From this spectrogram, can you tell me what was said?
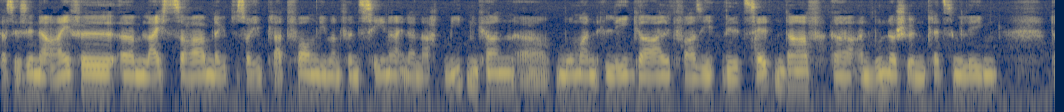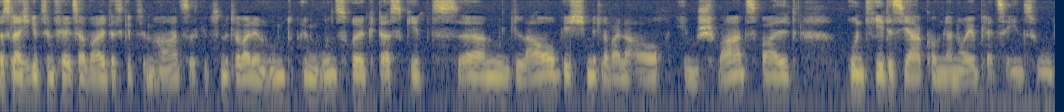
Das ist in der Eifel ähm, leicht zu haben. Da gibt es solche Plattformen, die man für einen Zehner in der Nacht mieten kann, äh, wo man legal quasi wild zelten darf, äh, an wunderschönen Plätzen gelegen. Das gleiche gibt es im Pfälzerwald, das gibt es im Harz, das gibt es mittlerweile im, Hund, im Hunsrück, das gibt es, ähm, glaube ich, mittlerweile auch im Schwarzwald. Und jedes Jahr kommen da neue Plätze hinzu.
